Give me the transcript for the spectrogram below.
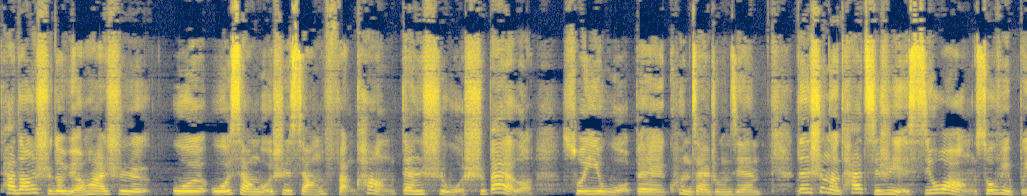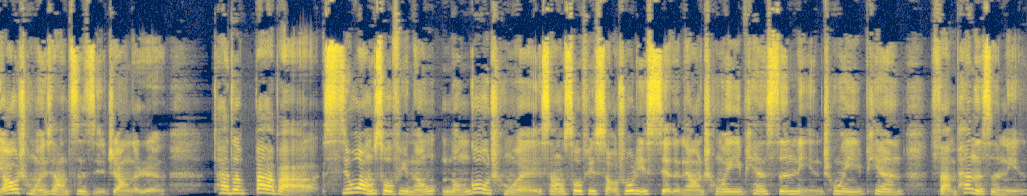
他当时的原话是：“我我想我是想反抗，但是我失败了，所以我被困在中间。”但是呢，他其实也希望 Sophie 不要成为像自己这样的人。他的爸爸希望 Sophie 能能够成为像 Sophie 小说里写的那样，成为一片森林，成为一片反叛的森林。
